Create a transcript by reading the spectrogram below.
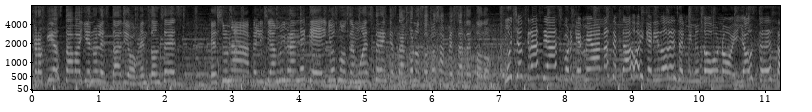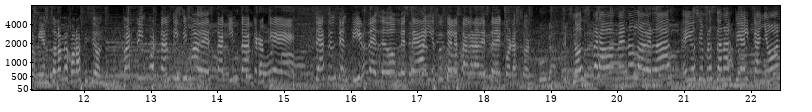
creo que ya estaba lleno el estadio. Entonces, es una felicidad muy grande que ellos nos demuestren que están con nosotros a pesar de todo. Muchas gracias porque me han aceptado y querido desde el minuto uno y yo a ustedes también, son la mejor afición. Parte importantísima de esta quinta creo que se hacen sentir desde donde sea y eso se les agradece de corazón. No se al pie del cañón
